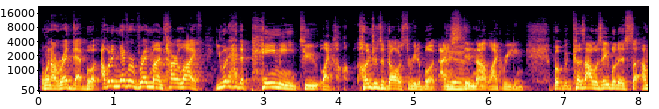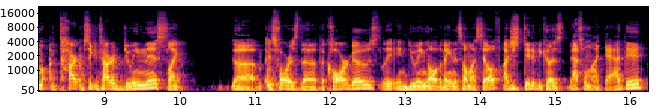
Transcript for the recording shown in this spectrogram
And when I read that book, I would have never read my entire life. You would have had to pay me to like hundreds of dollars to read a book. I just Yeah. did not like reading. But because I was able to, I'm, I'm tired, I'm sick and tired of doing this. Like, um, as far as the the car goes in doing all the maintenance on myself, I just did it because that's what my dad did.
